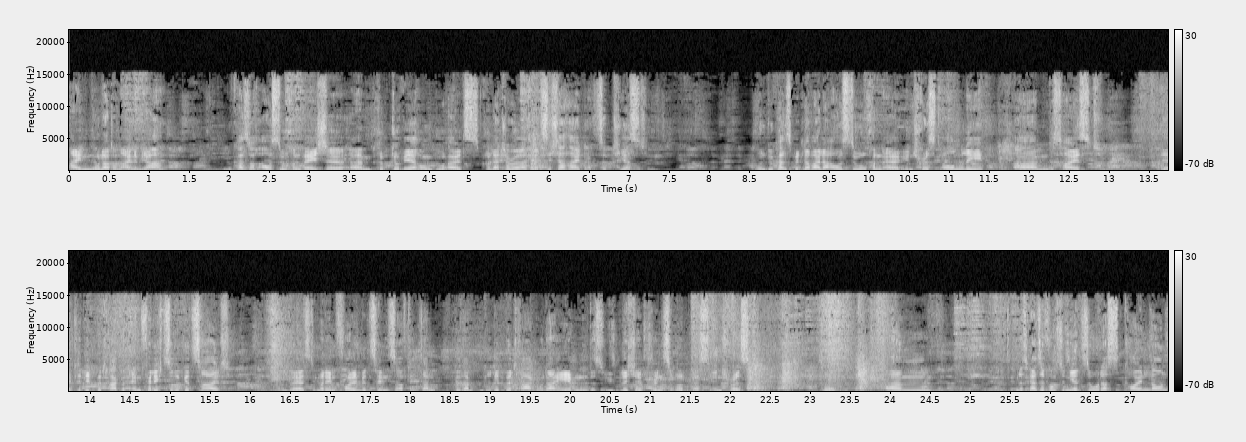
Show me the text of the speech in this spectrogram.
einem Monat und einem Jahr. Du kannst auch aussuchen, welche ähm, Kryptowährung du als Collateral, also als Sicherheit akzeptierst. Und du kannst mittlerweile aussuchen äh, Interest Only. Ähm, das heißt, der Kreditbetrag wird endfällig zurückgezahlt und du hältst immer den vollen Bezins auf den gesamten Kreditbetrag oder eben das übliche Principal plus Interest. So. Ähm, und das Ganze funktioniert so, dass CoinLoan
